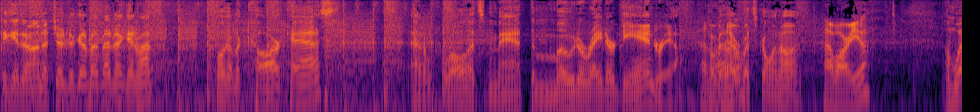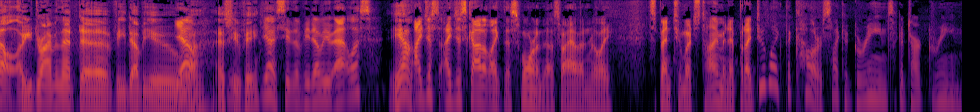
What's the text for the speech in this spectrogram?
to get it on. I should get on. Welcome to CarCast. Adam Carolla. That's Matt, the moderator, D'Andrea. Hello. Over there. What's going on? How are you? I'm well. Are you driving that uh, VW Yeah. uh, SUV? Yeah, I see the VW Atlas. Yeah. I just I just got it like this morning though, so I haven't really spent too much time in it. But I do like the color. It's like a green. It's like a dark green.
